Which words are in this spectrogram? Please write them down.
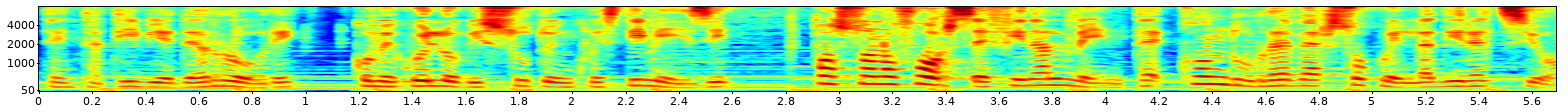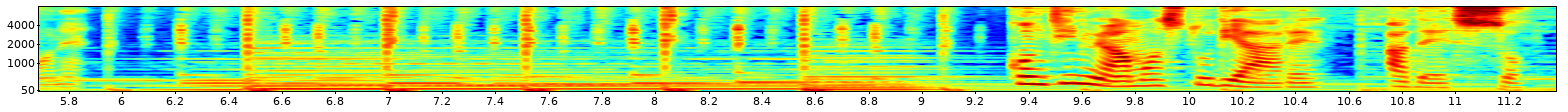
tentativi ed errori, come quello vissuto in questi mesi, possono forse finalmente condurre verso quella direzione. Continuiamo a studiare, adesso.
